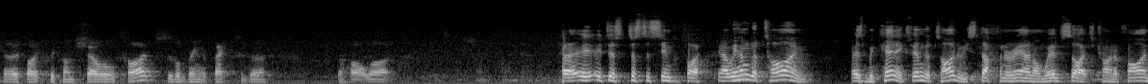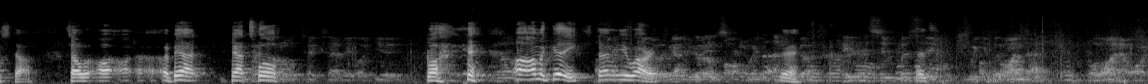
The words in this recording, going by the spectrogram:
So if I click on show all types, it'll bring it back to the, the whole lot. So it, it just, just to simplify, you know, we haven't got time as mechanics, we haven't got time to be stuffing around on websites trying to find stuff. So I, I, about, about 12, all tech savvy like you. well, I'm a geek, don't you worry. Yeah. Simplicity. We can find that. Well, I know I can.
